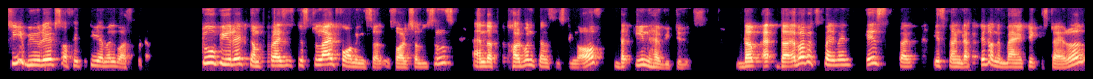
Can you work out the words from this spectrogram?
three burets of 50 ml was put up. Two burette comprises crystallite forming salt solutions, and the third one consisting of the inhibitors. The, the above experiment is, is conducted on a magnetic stirrer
